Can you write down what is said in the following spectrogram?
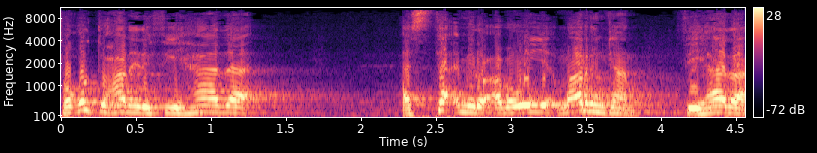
faqultu waxaan idhi fii haada astamiru abawaya ma arrinkan fii haada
